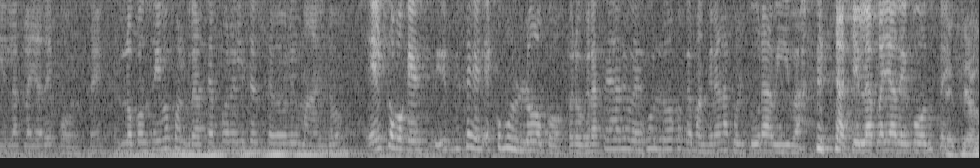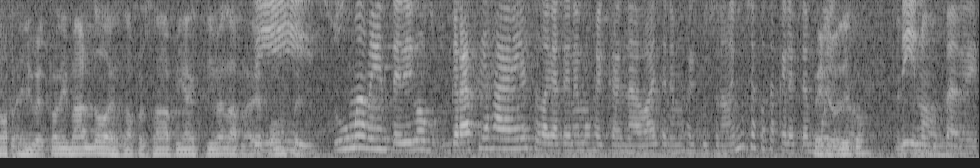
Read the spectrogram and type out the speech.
aquí en la playa de Ponce. Lo conseguimos por gracias por el licenciado Limaldo. Él como que dice que es como un loco, pero gracias a Dios es un loco que mantiene la cultura viva aquí en la playa de Ponce. Decíamos, Gilberto Limaldo es una persona bien activa en la playa de Sí, Ponce. sumamente. Digo, gracias a él todavía tenemos el carnaval, tenemos el cruzonado. Hay muchas cosas que le están envuelto. Periódico. Sí, El no, periódico. ¿sabes?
